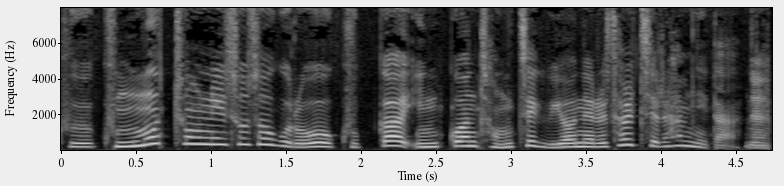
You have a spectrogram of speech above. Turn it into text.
그 국무총리 소속으로 국가인권정책위원회를 설치를 합니다. 네.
